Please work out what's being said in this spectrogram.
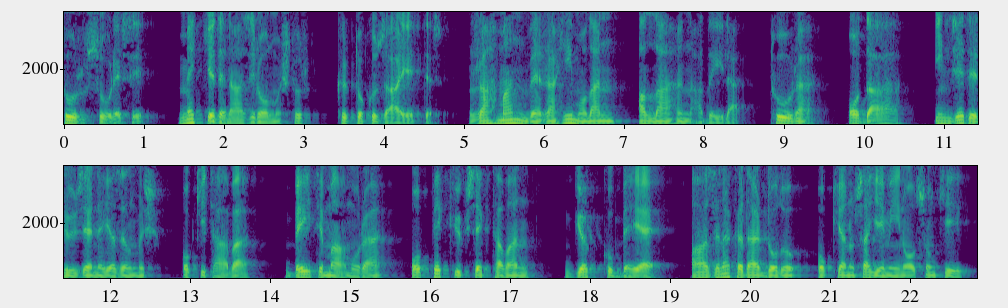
Tur suresi Mekke'de nazil olmuştur. 49 ayettir. Rahman ve Rahim olan Allah'ın adıyla. Tur'a, o dağa, ince deri üzerine yazılmış o kitaba, Beyt-i Mahmur'a, o pek yüksek tavan, gök kubbeye, ağzına kadar dolu okyanusa yemin olsun ki,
